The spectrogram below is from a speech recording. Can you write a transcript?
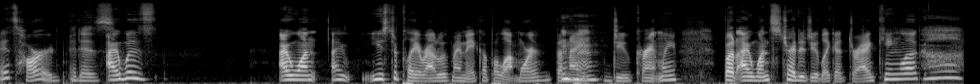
it's hard. It is. I was I want I used to play around with my makeup a lot more than I do currently, but I once tried to do like a drag king look and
